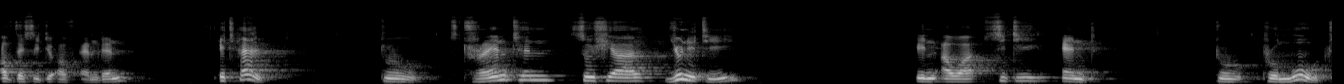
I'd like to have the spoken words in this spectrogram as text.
of the city of Emden. It helped to strengthen social unity in our city and to promote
